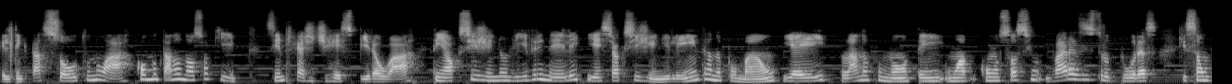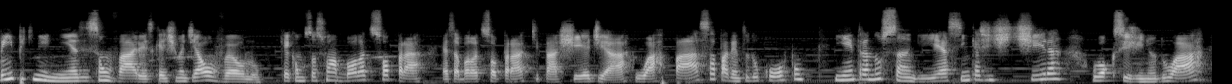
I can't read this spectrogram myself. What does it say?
ele tem que estar tá solto no ar, como está no nosso aqui. Sempre que a gente respira o ar, tem oxigênio livre nele e esse oxigênio ele entra no pulmão e aí lá no pulmão tem uma como se fossem várias estruturas que são bem pequenininhas e são várias que a gente chama de alvéolo, que é como se fosse uma bola de soprar. Essa bola de soprar que está cheia de ar, o ar passa para dentro do corpo e entra no sangue. E é assim que a gente tira o oxigênio do ar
